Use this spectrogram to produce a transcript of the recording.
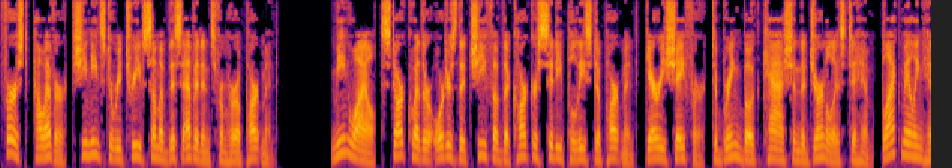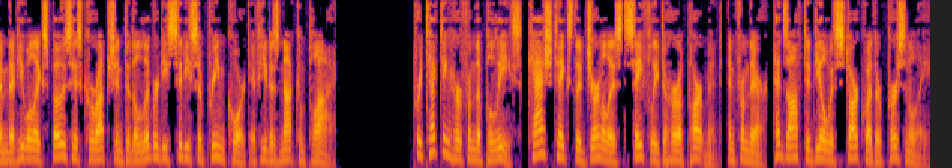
First, however, she needs to retrieve some of this evidence from her apartment. Meanwhile, Starkweather orders the chief of the Carcer City Police Department, Gary Schaefer, to bring both Cash and the journalist to him, blackmailing him that he will expose his corruption to the Liberty City Supreme Court if he does not comply. Protecting her from the police, Cash takes the journalist safely to her apartment, and from there, heads off to deal with Starkweather personally.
